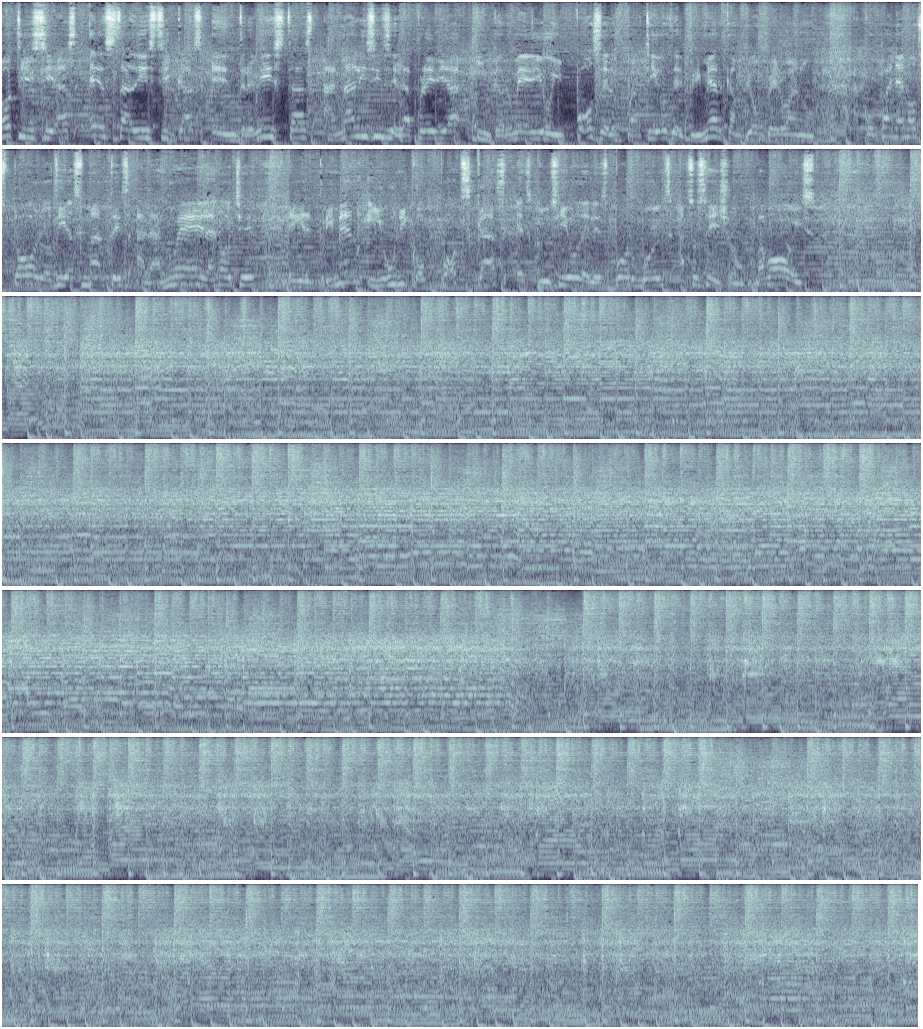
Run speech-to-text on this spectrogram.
Noticias, estadísticas, entrevistas, análisis de la previa, intermedio y post de los partidos del primer campeón peruano. Acompáñanos todos los días martes a las 9 de la noche en el primer y único podcast exclusivo del Sport Boys Association. ¡Vamos!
